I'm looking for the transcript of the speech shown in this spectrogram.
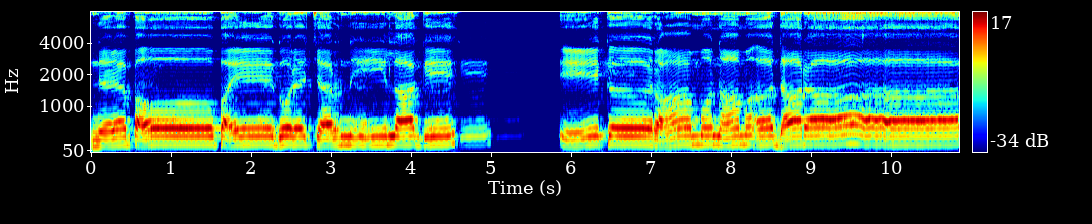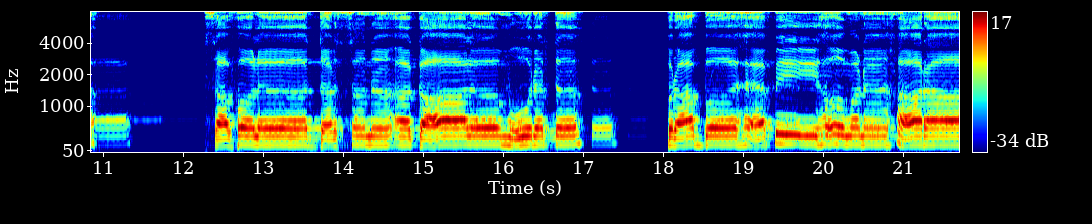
ਨਿਰਭਉ ਭਏ ਗੁਰ ਚਰਨੀ ਲਾਗੇ। ਏਕ RAM ਨਾਮ ਅਧਾਰਾ। ਸਫਲ ਦਰਸ਼ਨ ਅਕਾਲ ਮੂਰਤ। ਪ੍ਰਭ ਹੈ ਪੀ ਹੋਵਨ ਹਾਰਾ।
